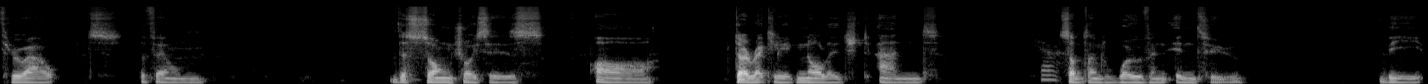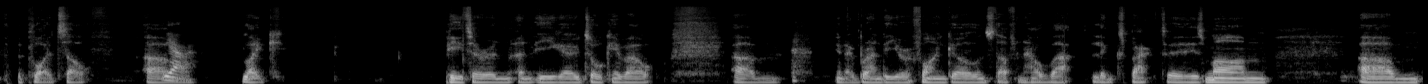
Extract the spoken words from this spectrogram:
throughout the film, the song choices are directly acknowledged and Yeah. sometimes woven into the the plot itself. Um, Yeah. like Peter and, and Ego talking about, um, you know, Brandy, you're a fine girl and stuff, and how that links back to his mom. Um,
